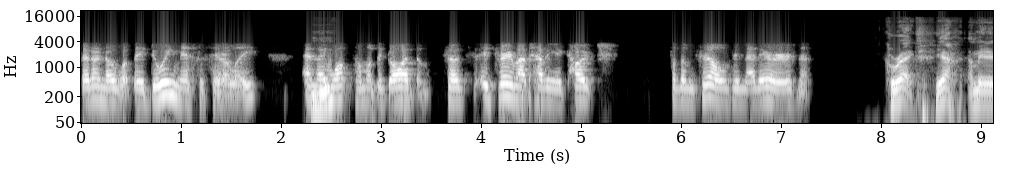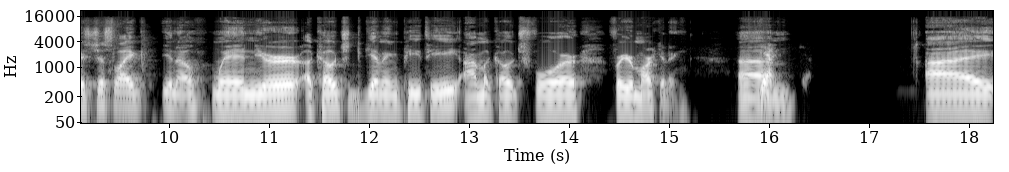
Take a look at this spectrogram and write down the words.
they don't know what they're doing necessarily, and mm-hmm. they want someone to guide them. So it's it's very much having a coach for themselves in that area, isn't it? Correct. Yeah. I mean, it's just like, you know, when you're a coach giving PT, I'm a coach for for your marketing. Um, yeah. I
